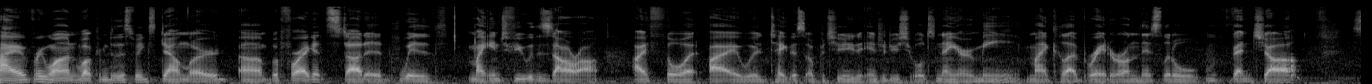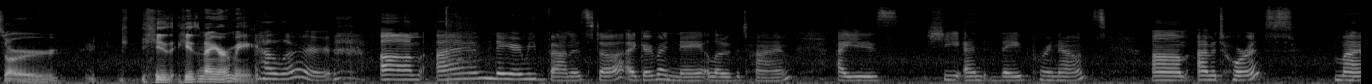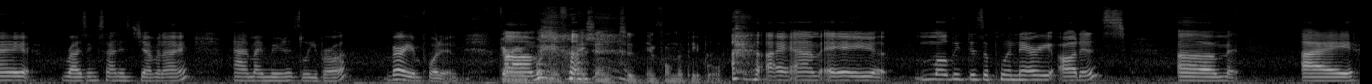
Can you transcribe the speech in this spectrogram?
Hi, everyone. Welcome to this week's download. Um, before I get started with my interview with Zara, I thought I would take this opportunity to introduce you all to Naomi, my collaborator on this little venture. So, here's, here's Naomi. Hello. Um, I'm Naomi Bannister. I go by Nay a lot of the time. I use she and they pronouns. Um, I'm a Taurus. My rising sign is Gemini, and my moon is Libra. Very important. Very Um, important information to inform the people. I am a multidisciplinary artist. Um, I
